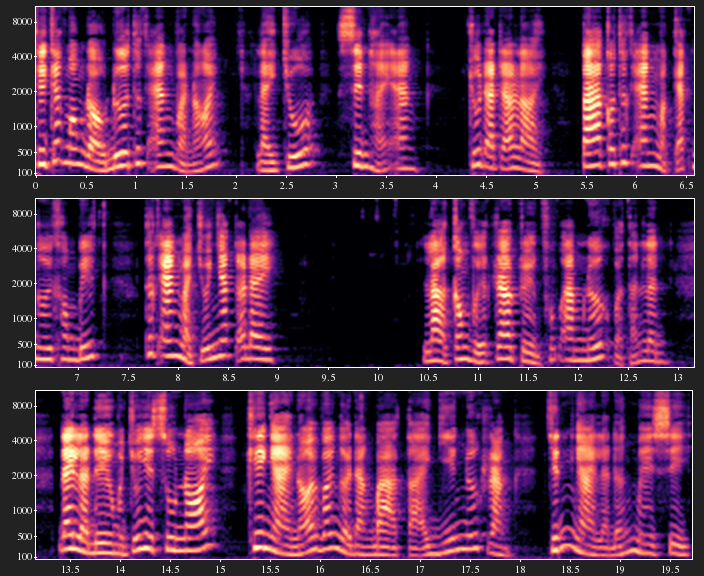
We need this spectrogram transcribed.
Khi các môn đồ đưa thức ăn và nói, Lạy Chúa, xin hãy ăn. Chúa đã trả lời, ta có thức ăn mà các ngươi không biết. Thức ăn mà Chúa nhắc ở đây là công việc rao truyền phúc âm nước và thánh linh. Đây là điều mà Chúa Giêsu nói khi Ngài nói với người đàn bà tại giếng nước rằng chính Ngài là đấng Messi.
